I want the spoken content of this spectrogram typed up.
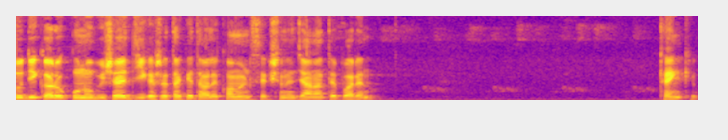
যদি কারও কোনো বিষয়ে জিজ্ঞাসা থাকে তাহলে কমেন্ট সেকশনে জানাতে পারেন। Thank you.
